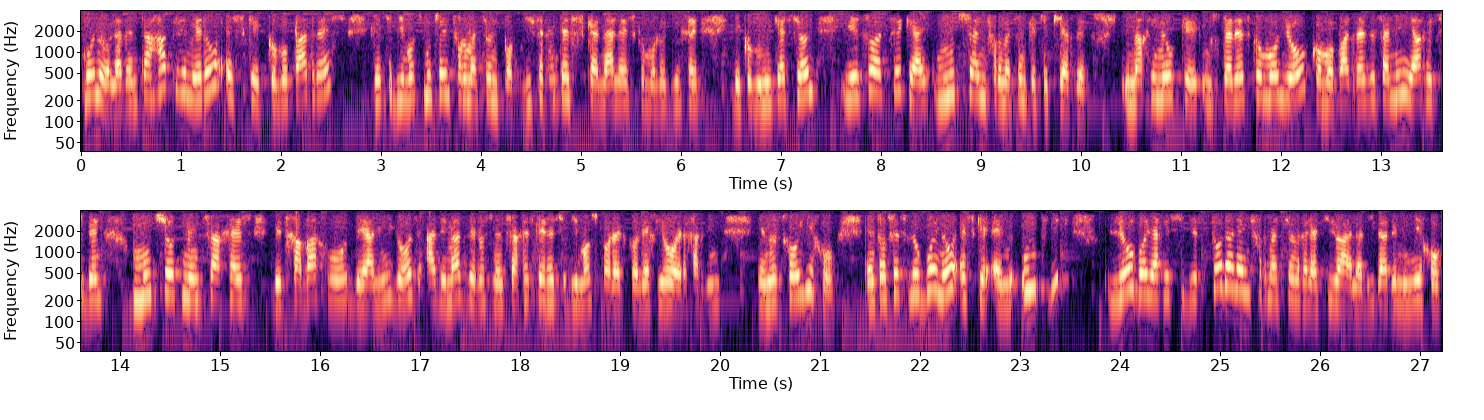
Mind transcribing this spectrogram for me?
Bueno, la ventaja primero es que como padres recibimos mucha información por diferentes canales, como lo dije, de comunicación y eso hace que hay mucha información que se pierde. Imagino que ustedes como yo, como padres de familia, reciben muchos mensajes de trabajo, de amigos, además de los mensajes que recibimos por el colegio o el jardín de nuestro hijo. Entonces, lo bueno es que en un clic yo voy a recibir toda la información relativa a la vida de mi hijo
